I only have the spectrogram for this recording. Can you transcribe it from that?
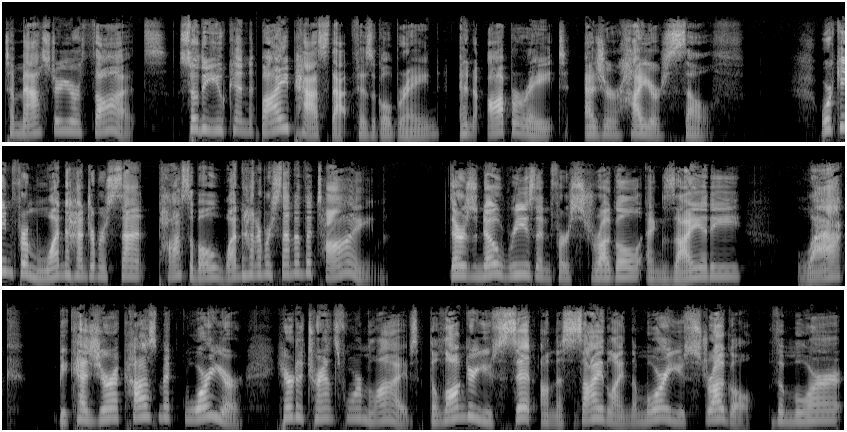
to master your thoughts so that you can bypass that physical brain and operate as your higher self. Working from 100% possible 100% of the time. There's no reason for struggle, anxiety, lack, because you're a cosmic warrior here to transform lives. The longer you sit on the sideline, the more you struggle, the more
